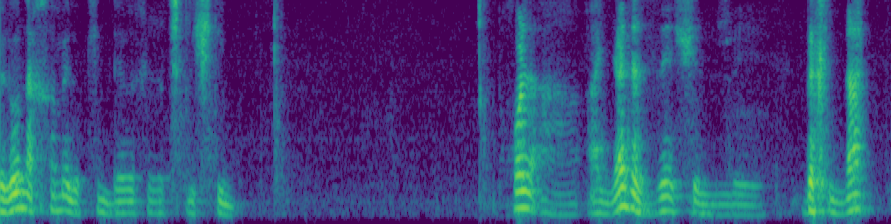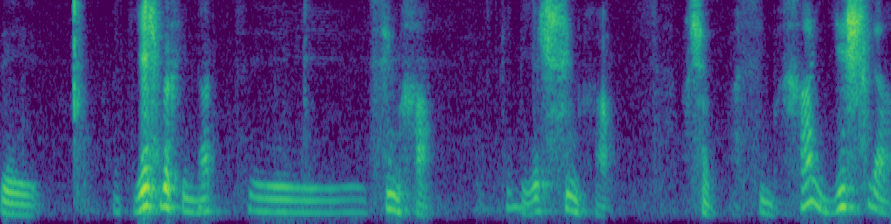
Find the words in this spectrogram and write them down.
ולא נחם אלוקים דרך ארץ פלישתים. כל העניין הזה של אה, בחינת, אה, יש בחינת אה, שמחה, כן? יש שמחה. עכשיו, השמחה יש לה,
